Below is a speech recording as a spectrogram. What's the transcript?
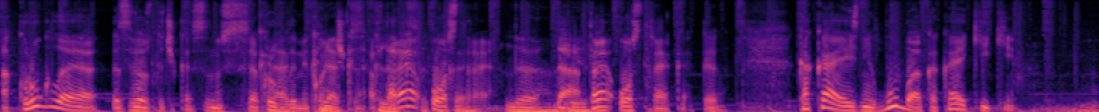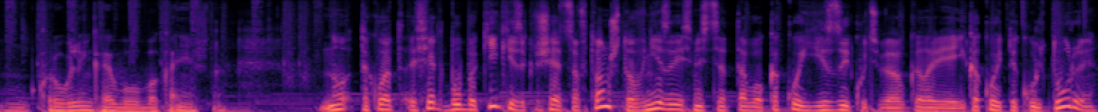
округлая звездочка с, ну, с округлыми Клякса, кончиками, а вторая такая. острая. Да, да вижу. вторая острая. как. Какая из них буба, а какая кики? Кругленькая буба, конечно. Ну, так вот, эффект Буба Кики заключается в том, что вне зависимости от того, какой язык у тебя в голове и какой ты культуры,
